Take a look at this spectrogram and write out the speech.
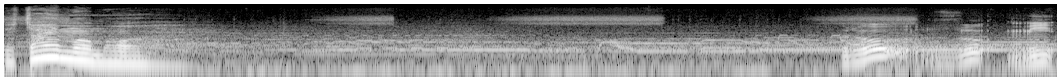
Вітай, мамо. Зрозумів.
